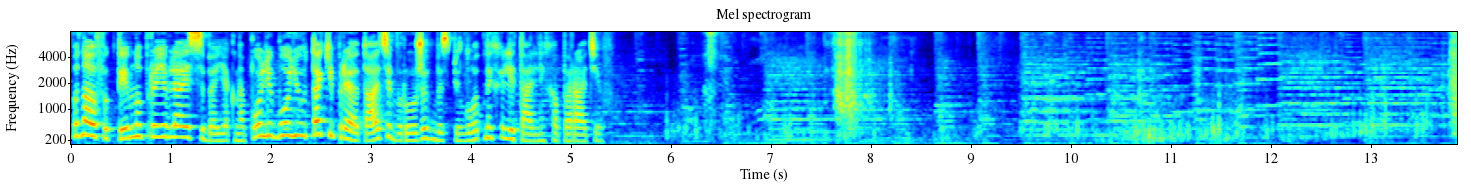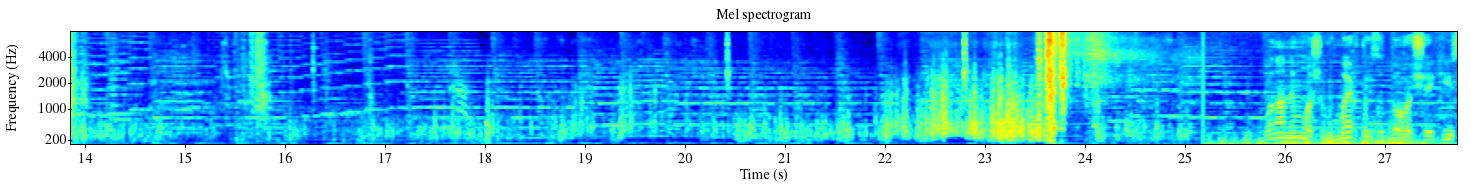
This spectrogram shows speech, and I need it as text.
вона ефективно проявляє себе як на полі бою, так і при атаці ворожих безпілотних літальних апаратів. Вмерти з-за того, що якийсь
